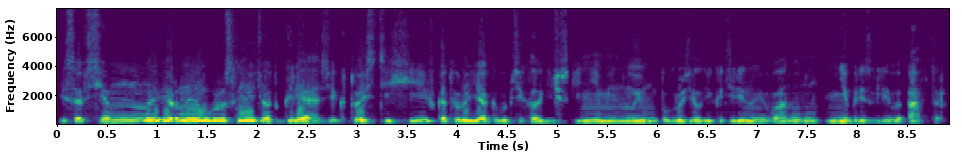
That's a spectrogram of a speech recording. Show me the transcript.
И совсем, наверное, ужас не ведет к грязи, к той стихии, в которую якобы психологически неминуемо погрузил Екатерину Ивановну небрезгливый автор.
